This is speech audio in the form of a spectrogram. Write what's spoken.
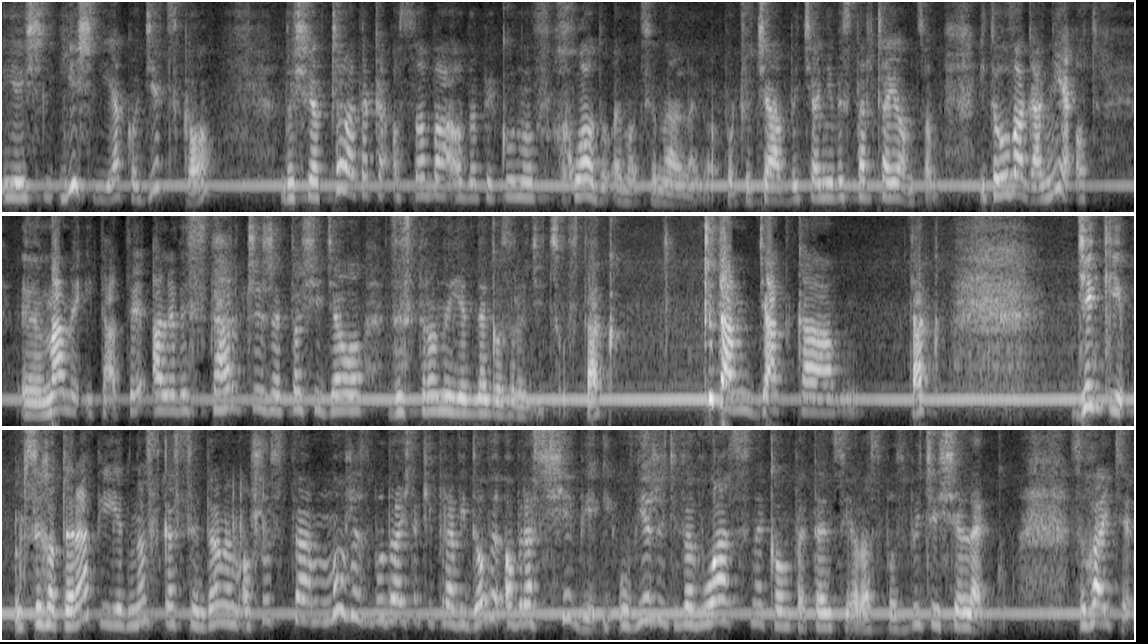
jeśli, jeśli, jako dziecko doświadczała taka osoba od opiekunów chłodu emocjonalnego, poczucia bycia niewystarczającą. I to uwaga, nie od mamy i taty, ale wystarczy, że to się działo ze strony jednego z rodziców, tak? Czy tam dziadka, tak? Dzięki psychoterapii jednostka z syndromem oszusta może zbudować taki prawidłowy obraz siebie i uwierzyć we własne kompetencje oraz pozbycie się lęku. Słuchajcie,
